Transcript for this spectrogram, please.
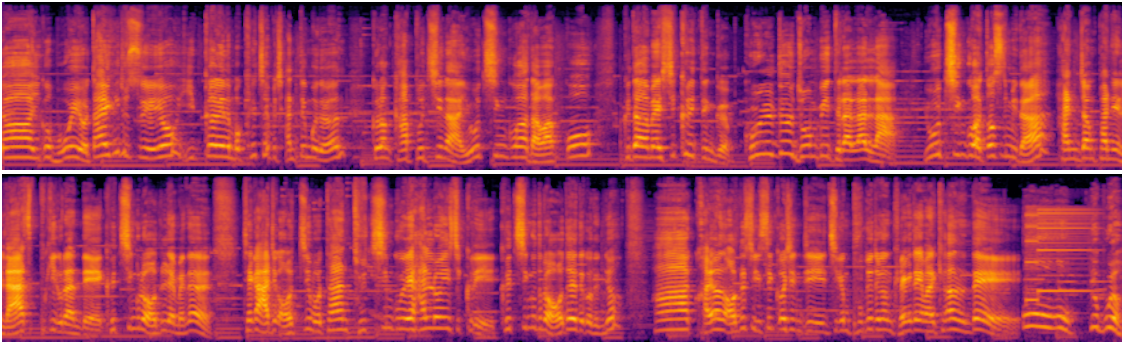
야 이거 뭐예요 딸기 주스예요 입가에는 뭐 케첩이 잔뜩 묻은 그런 카푸치나 요 친구가 나왔고 그 다음에 시크릿 등급 골드 좀비 드랄랄라 요 친구가 떴습니다. 한정판인 라스푸키그란데. 그 친구를 얻으려면은 제가 아직 얻지 못한 두 친구의 할로윈 시크릿. 그 친구들을 얻어야 되거든요. 아 과연 얻을 수 있을 것인지 지금 부계정은 굉장히 많이 켜놨는데. 오오 이거 뭐야?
